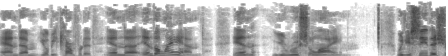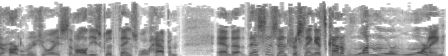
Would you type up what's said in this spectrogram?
And um, you'll be comforted in uh, in the land, in Jerusalem. When you see this, your heart will rejoice, and all these good things will happen. And uh, this is interesting. It's kind of one more warning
